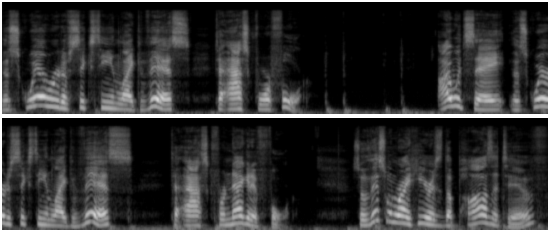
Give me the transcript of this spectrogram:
the square root of 16 like this to ask for 4. I would say the square root of 16 like this to ask for negative 4. So this one right here is the positive,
